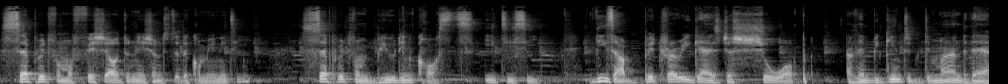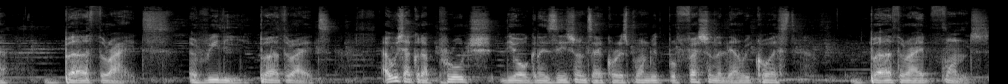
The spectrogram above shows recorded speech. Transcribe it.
separate from official donations to the community, separate from building costs, etc. These arbitrary guys just show up and then begin to demand their birthrights. Uh, really, birthrights. I wish I could approach the organizations I correspond with professionally and request birthright funds.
